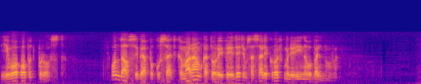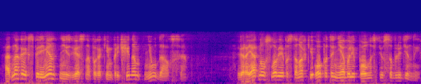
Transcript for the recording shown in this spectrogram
Его опыт прост – он дал себя покусать комарам, которые перед этим сосали кровь малярийного больного. Однако эксперимент, неизвестно по каким причинам, не удался. Вероятно, условия постановки опыта не были полностью соблюдены.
